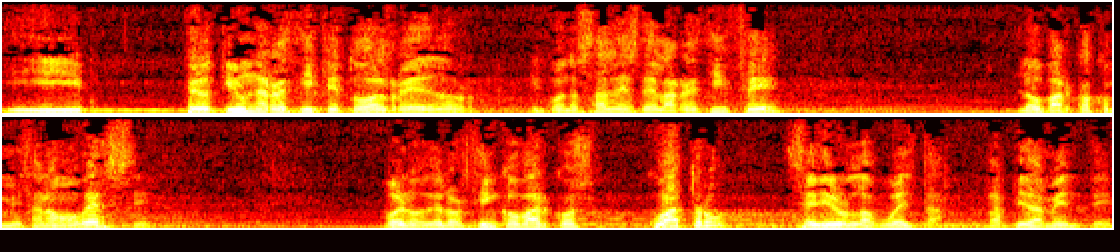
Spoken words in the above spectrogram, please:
Y, pero tiene un arrecife todo alrededor. Y cuando sales del arrecife, los barcos comienzan a moverse. Bueno, de los cinco barcos, cuatro se dieron la vuelta rápidamente.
